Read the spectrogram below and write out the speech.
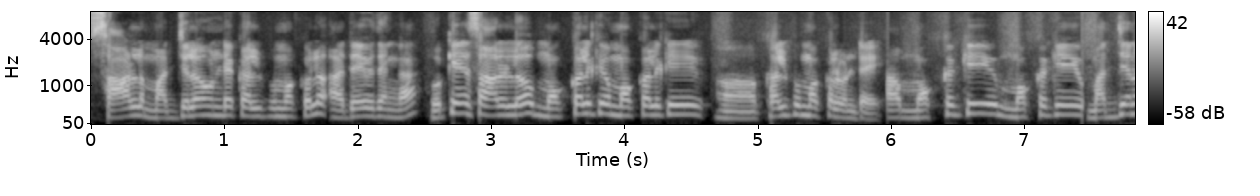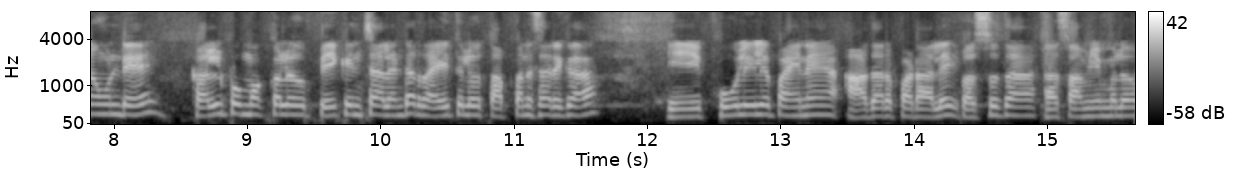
సాళ్ళ మధ్యలో ఉండే కలుపు మొక్కలు అదే విధంగా ఒకే సాలులో మొక్కలకి మొక్కలకి కలుపు మొక్కలు ఉంటాయి. ఆ మొక్కకి మొక్కకి మధ్యన ఉండే కలుపు మొక్కలు పీకించాలంటే రైతులు తప్పనిసరిగా ఈ కూలీల పైనే ఆధారపడాలి. ప్రస్తుత ఆ సమయంలో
